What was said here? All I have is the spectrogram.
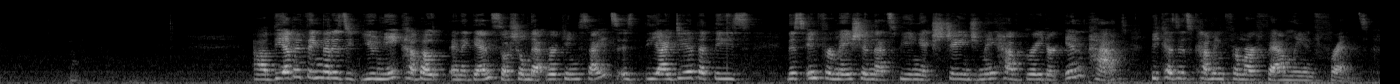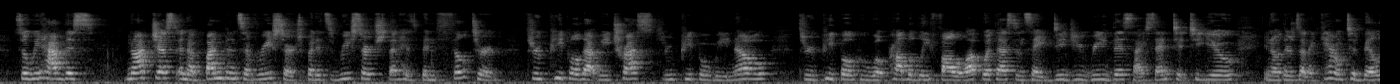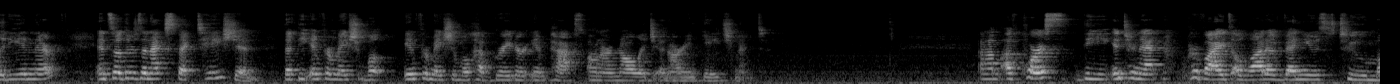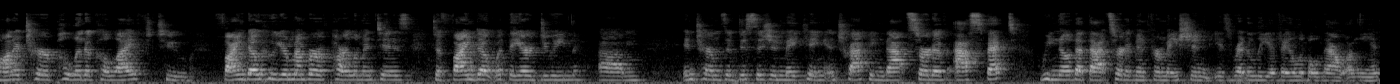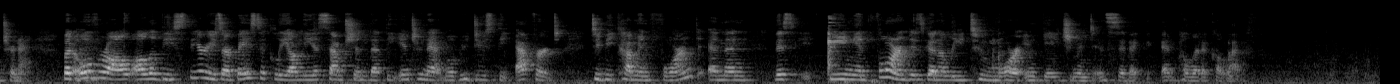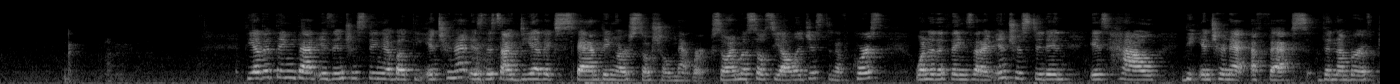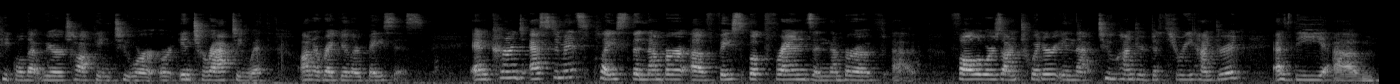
Uh, the other thing that is unique about, and again, social networking sites, is the idea that these this information that's being exchanged may have greater impact because it's coming from our family and friends. So we have this not just an abundance of research, but it's research that has been filtered through people that we trust, through people we know, through people who will probably follow up with us and say, Did you read this? I sent it to you. You know, there's an accountability in there. And so there's an expectation that the information will, information will have greater impacts on our knowledge and our engagement. Um, of course, the internet provides a lot of venues to monitor political life, to find out who your member of parliament is, to find out what they are doing um, in terms of decision making and tracking that sort of aspect. We know that that sort of information is readily available now on the internet. But overall, all of these theories are basically on the assumption that the internet will reduce the effort to become informed, and then this being informed is going to lead to more engagement in civic and political life. The other thing that is interesting about the internet is this idea of expanding our social network. So I'm a sociologist, and of course, one of the things that I'm interested in is how the internet affects the number of people that we are talking to or, or interacting with on a regular basis. And current estimates place the number of Facebook friends and number of uh, followers on Twitter in that 200 to 300 as the um,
